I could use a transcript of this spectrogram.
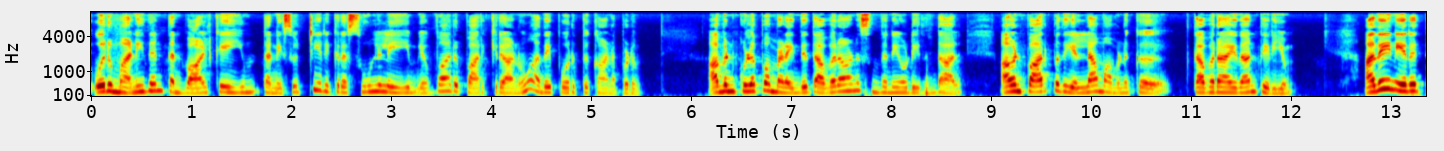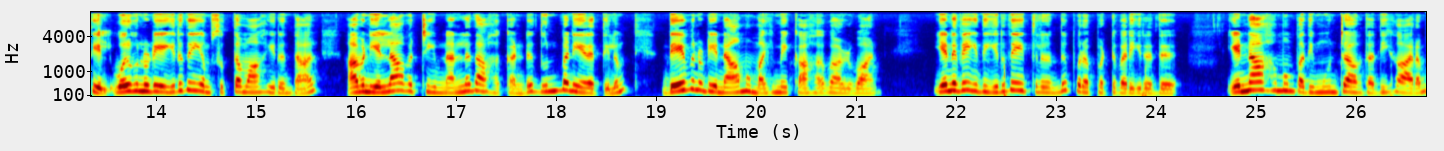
ஒரு மனிதன் தன் வாழ்க்கையையும் தன்னை சுற்றி இருக்கிற சூழ்நிலையையும் எவ்வாறு பார்க்கிறானோ அதை பொறுத்து காணப்படும். அவன் குழப்பமடைந்து தவறான சிந்தனையோடு இருந்தால் அவன் பார்ப்பது எல்லாம் அவனுக்கு தவறாய்தான் தெரியும். அதே நேரத்தில் ஒருவனுடைய இருதயம் சுத்தமாக இருந்தால் அவன் எல்லாவற்றையும் நல்லதாக கண்டு துன்ப நேரத்திலும் தேவனுடைய நாம மகிமைக்காக வாழ்வான். எனவே இது இருதயத்திலிருந்து புறப்பட்டு வருகிறது. எண்ணாகமும் பதிமூன்றாவது அதிகாரம்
